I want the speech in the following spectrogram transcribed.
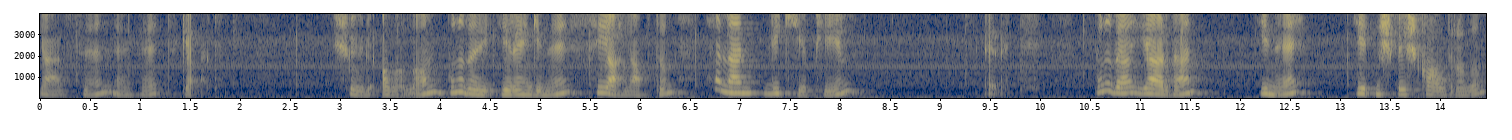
Gelsin. Evet geldi. Şöyle alalım. Bunu da rengini siyah yaptım. Hemen dik yapayım. Evet. Bunu da yerden yine 75 kaldıralım.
